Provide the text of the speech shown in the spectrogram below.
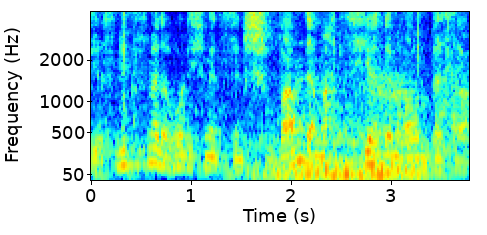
Hier ist nichts mehr. Da hole ich mir jetzt den Schwamm. Der macht sich hier in dem Raum besser.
